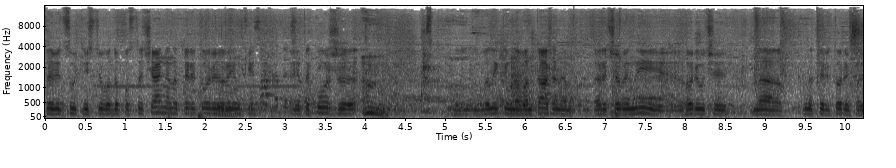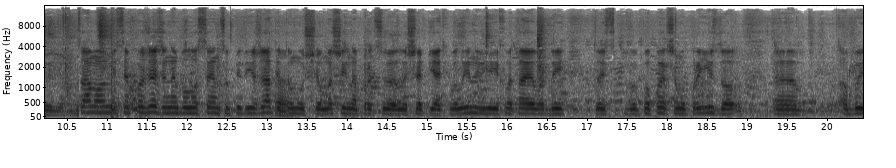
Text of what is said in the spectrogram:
це відсутністю водопостачання на територію ринки. І також е, великим навантаженням речовини горючої на, на території павільйону. З самого місця пожежі не було сенсу під'їжджати, тому що машина працює лише 5 хвилин, їй вистачає води. Тобто по першому приїзду е, аби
